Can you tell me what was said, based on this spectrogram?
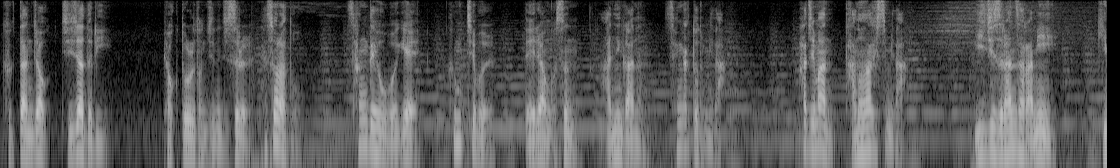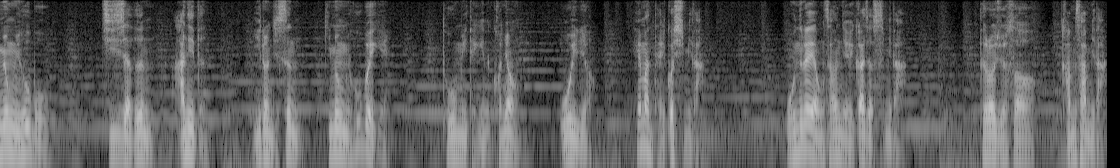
극단적 지지자들이 벽돌을 던지는 짓을 해서라도 상대 후보에게 흠집을 내려 한 것은 아닌가 하는 생각도 듭니다. 하지만 단언하겠습니다. 이 짓을 한 사람이 김용민 후보 지지자든 아니든 이런 짓은 김용민 후보에게 도움이 되기는커녕 오히려 해만 될 것입니다. 오늘의 영상은 여기까지였습니다. 들어주셔서 감사합니다.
